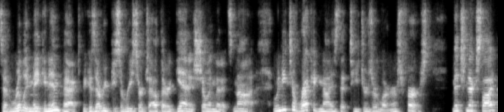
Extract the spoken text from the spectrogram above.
to really make an impact because every piece of research out there, again, is showing that it's not. And we need to recognize that teachers are learners first. Mitch, next slide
